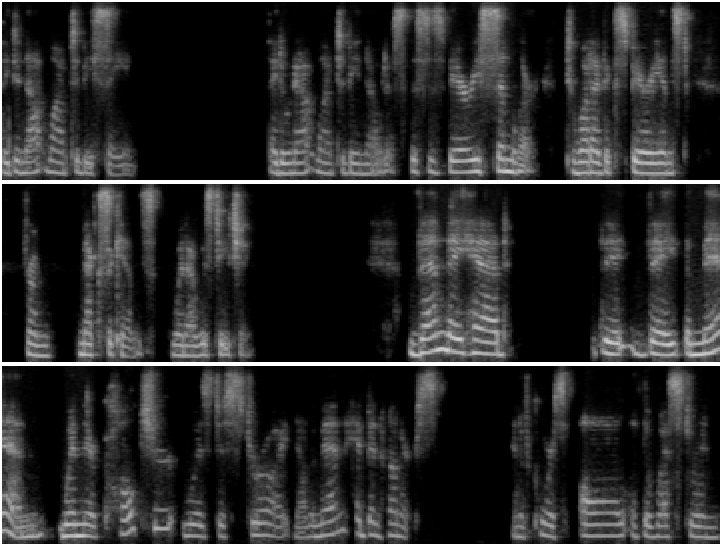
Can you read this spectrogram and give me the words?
They did not want to be seen. They do not want to be noticed. This is very similar to what I've experienced from Mexicans when I was teaching. Then they had the they the men when their culture was destroyed. Now the men had been hunters, and of course all of the Western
